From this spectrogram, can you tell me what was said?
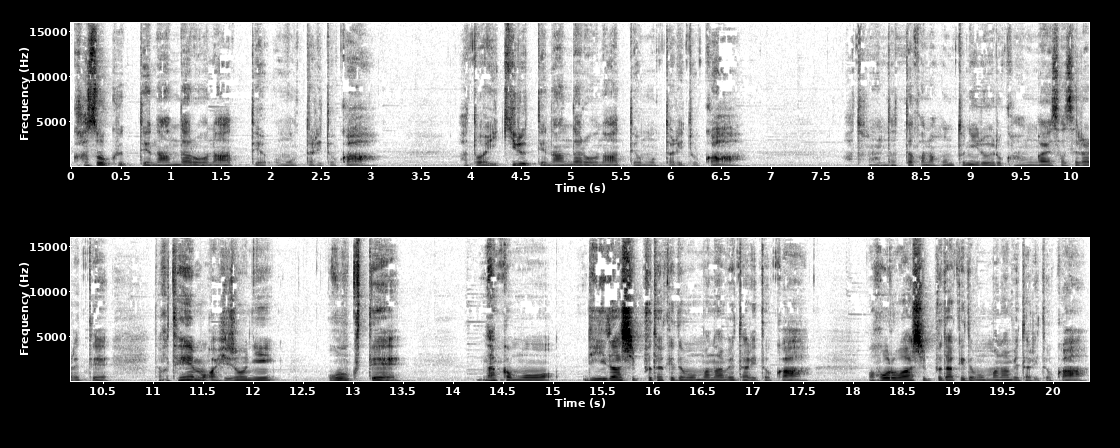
家族って何だろうなって思ったりとかあとは生きるって何だろうなって思ったりとかあと何だったかな。本当にいろいろ考えさせられてなんかテーマが非常に多くてなんかもうリーダーシップだけでも学べたりとかフォロワーシップだけでも学べたりとか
